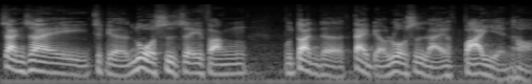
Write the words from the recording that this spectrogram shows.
站在这个弱势这一方，不断的代表弱势来发言哈，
